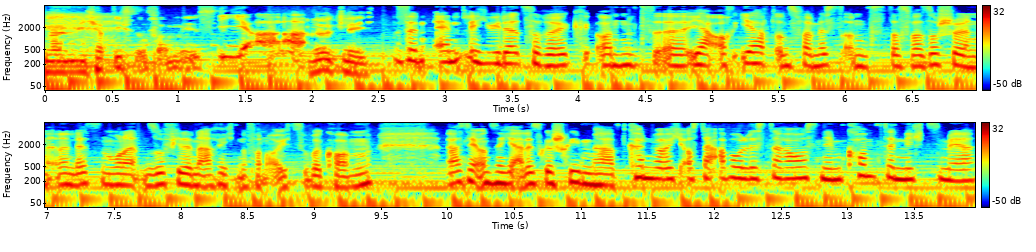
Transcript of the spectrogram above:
Mann, ich hab dich so vermisst. Ja, Wirklich. sind endlich wieder zurück und äh, ja, auch ihr habt uns vermisst und das war so schön, in den letzten Monaten so viele Nachrichten von euch zu bekommen. Was ihr uns nicht alles geschrieben habt, können wir euch aus der Abo-Liste rausnehmen? Kommt denn nichts mehr?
